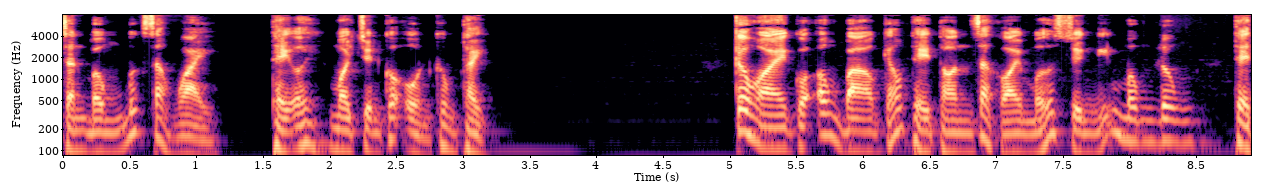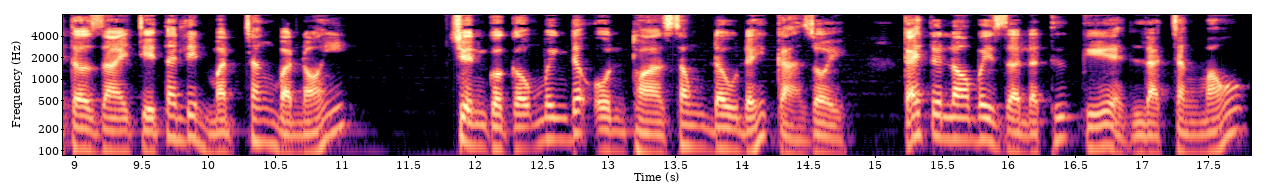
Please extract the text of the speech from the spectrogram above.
trần bồng bước ra ngoài. Thầy ơi, mọi chuyện có ổn không thầy? Câu hỏi của ông Bảo kéo thầy thòn ra khỏi mớ suy nghĩ mông lung Thầy thở dài chỉ tay lên mặt trăng và nói Chuyện của cậu Minh đã ổn thỏa xong đâu đấy cả rồi Cái tôi lo bây giờ là thứ kia là trăng máu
